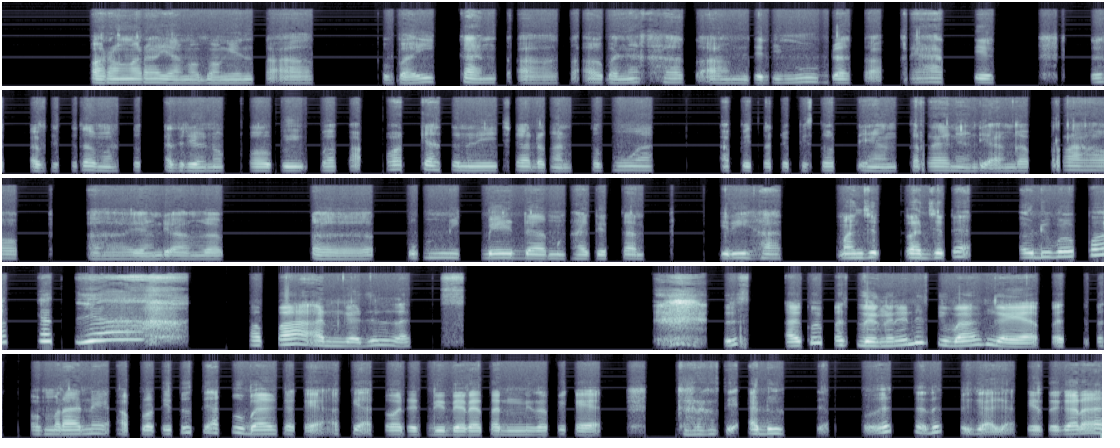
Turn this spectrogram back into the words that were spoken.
Orang-orang yang ngomongin soal kebaikan soal soal banyak hal soal menjadi muda soal kreatif. Terus habis itu masuk Adriano Colby bapak podcast Indonesia dengan semua episode-episode yang keren yang dianggap raw uh, yang dianggap uh, unik beda menghadirkan ciri khas lanjut lanjutnya audible podcast ya. Apaan gak jelas. Terus aku pas dengerin ini sih bangga ya pas, pas Om Rane upload itu sih aku bangga kayak oke aku ada di deretan ini tapi kayak sekarang sih aduh aduh gak gak gitu. Karena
